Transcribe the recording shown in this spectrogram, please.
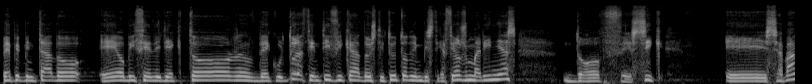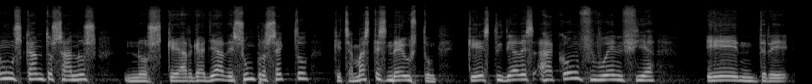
Pepe Pintado é o vicedirector de Cultura Científica do Instituto de Investigacións Mariñas do CSIC. E xa van uns cantos anos nos que argallades un proxecto que chamastes Neuston, que estudiades a confluencia entre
